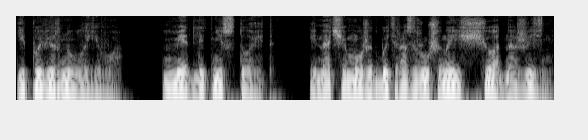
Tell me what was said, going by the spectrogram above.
и повернула его. Медлить не стоит, иначе может быть разрушена еще одна жизнь.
